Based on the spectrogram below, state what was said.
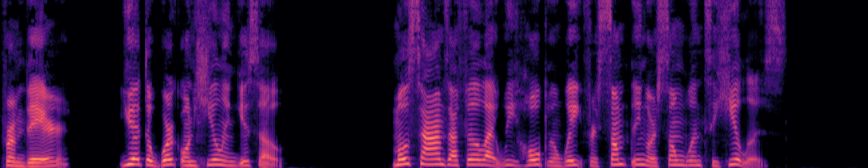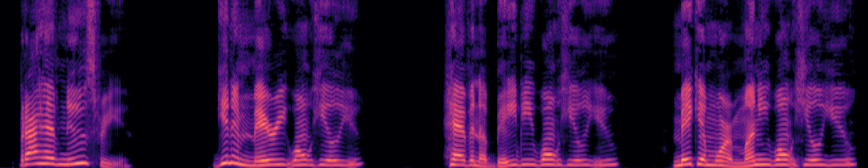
From there, you have to work on healing yourself. Most times I feel like we hope and wait for something or someone to heal us. But I have news for you. Getting married won't heal you. Having a baby won't heal you. Making more money won't heal you.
